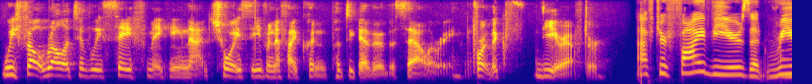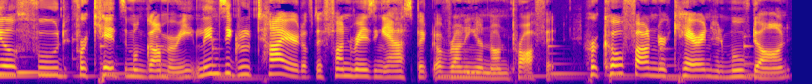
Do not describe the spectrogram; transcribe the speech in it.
we felt relatively safe making that choice, even if I couldn't put together the salary for the year after. After five years at Real Food for Kids Montgomery, Lindsay grew tired of the fundraising aspect of running a nonprofit. Her co founder Karen had moved on,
